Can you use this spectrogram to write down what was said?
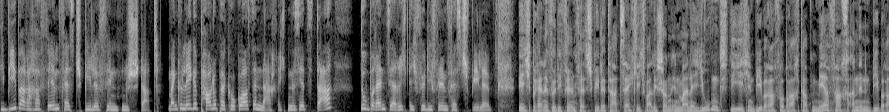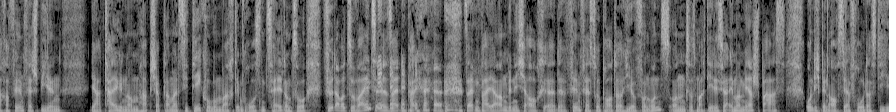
die Biberacher Filmfestspiele finden statt. Mein Kollege Paolo Percoco aus den Nachrichten ist jetzt da. Du brennst ja richtig für die Filmfestspiele. Ich brenne für die Filmfestspiele tatsächlich, weil ich schon in meiner Jugend, die ich in Biberach verbracht habe, mehrfach an den Biberacher Filmfestspielen ja teilgenommen habe. Ich habe damals die Deko gemacht im großen Zelt und so. Führt aber zu weit. Äh, seit, ein paar, seit ein paar Jahren bin ich auch äh, der Filmfestreporter hier von uns und das macht jedes Jahr immer mehr Spaß. Und ich bin auch sehr froh, dass die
